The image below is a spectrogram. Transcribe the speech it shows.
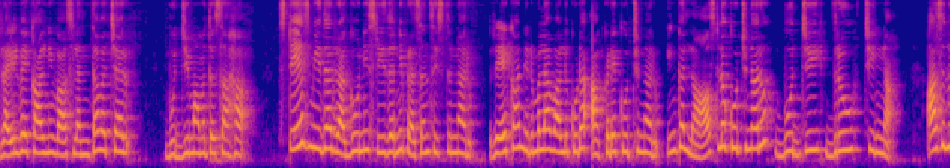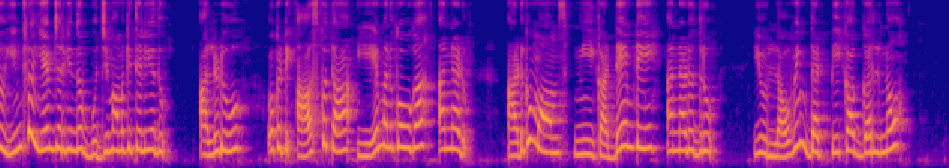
రైల్వే కాలనీ వాసులంతా వచ్చారు. బుజ్జి మామతో సహా స్టేజ్ మీద రఘుని శ్రీధర్ని ప్రశంసిస్తున్నారు. రేఖ నిర్మల వాళ్ళు కూడా అక్కడే కూర్చున్నారు. ఇంకా లాస్ట్లో కూర్చున్నారు బుజ్జి ధ్రువ్ చిన్న. అసలు ఇంట్లో ఏం జరిగిందో బుజ్జి మామకి తెలియదు. అల్లుడు ఒకటి ఆస్కుత ఏమనుకోవుగా? అన్నాడు. అడుగు మామ్స్ నీ కడ్డేంటి? అన్నాడు Dhruv. You loving that peacock girl no?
